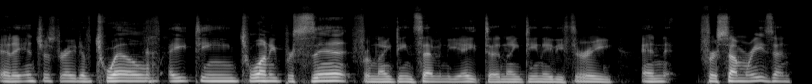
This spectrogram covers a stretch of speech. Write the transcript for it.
at an interest rate of 12, 18, 20% from 1978 to 1983. And for some reason,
